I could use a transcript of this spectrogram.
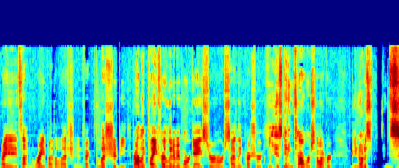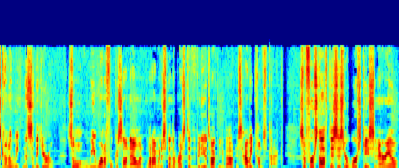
right? It's not great by the Lesh. In fact, the Lesh should be probably playing for a little bit more gangster or side lane pressure. He is getting towers, however, but you notice this is kind of weakness of the hero. So what we want to focus on now, and what I'm going to spend the rest of the video talking about, is how he comes back. So first off, this is your worst case scenario,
